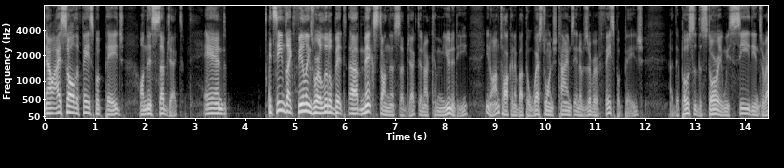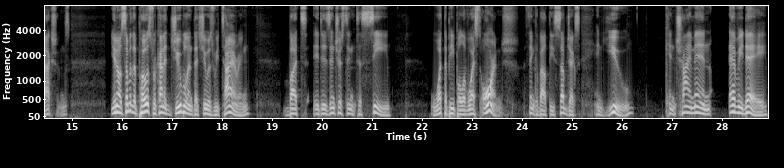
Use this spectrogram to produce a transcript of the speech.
Now, I saw the Facebook page on this subject, and it seemed like feelings were a little bit uh, mixed on this subject in our community. You know, I'm talking about the West Orange Times and Observer Facebook page. Uh, they posted the story and we see the interactions. You know, some of the posts were kind of jubilant that she was retiring, but it is interesting to see what the people of West Orange think about these subjects. And you can chime in every day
